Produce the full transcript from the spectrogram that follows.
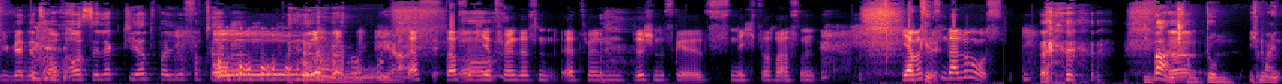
die werden jetzt auch ausselektiert bei UFO-Table. Oh. Oh, ja. Das, das sind Oh. hier Transition, äh, Transition Skills nicht zu fassen. Ja, was Okay. ist denn da los? Die waren Äh. schon dumm. Ich meine,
